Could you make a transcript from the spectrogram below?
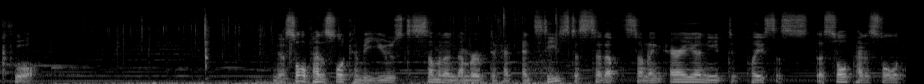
Cool. The soul pedestal can be used to summon a number of different entities. To set up the summoning area, need to place the, the soul pedestal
